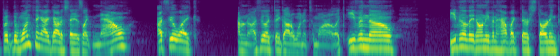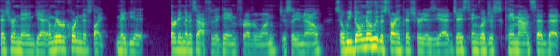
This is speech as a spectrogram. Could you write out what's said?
but the one thing I gotta say is like now I feel like I don't know. I feel like they gotta win it tomorrow. Like even though even though they don't even have like their starting pitcher named yet, and we're recording this like maybe 30 minutes after the game for everyone, just so you know. So we don't know who the starting pitcher is yet. Jayce Tingler just came out and said that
